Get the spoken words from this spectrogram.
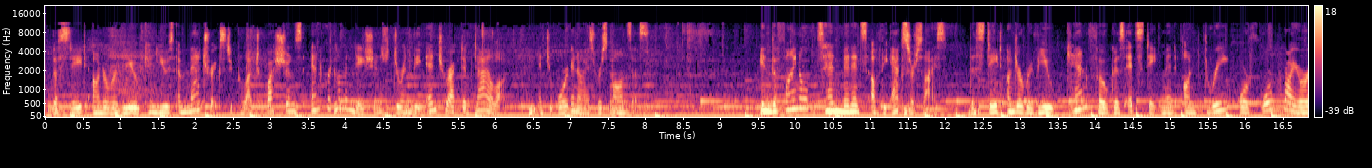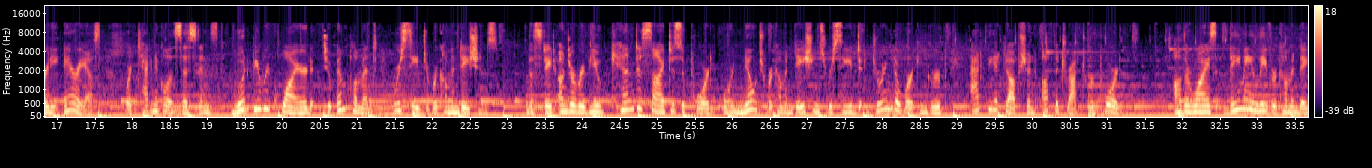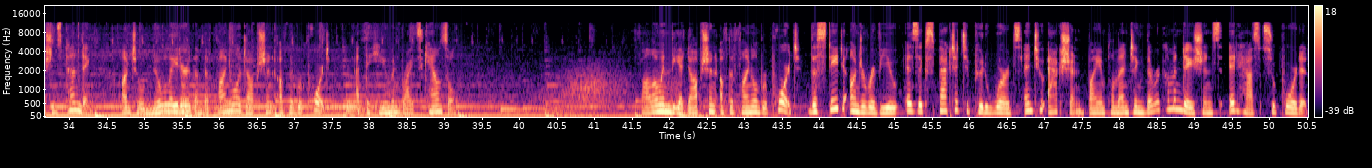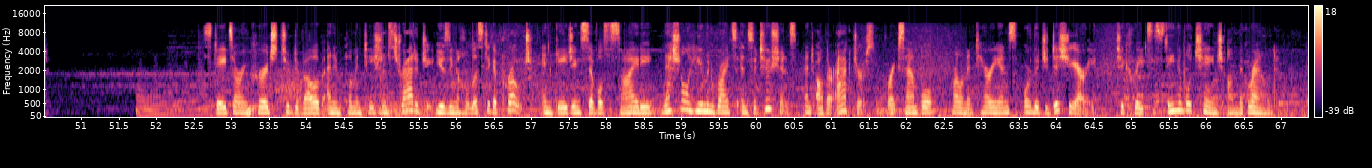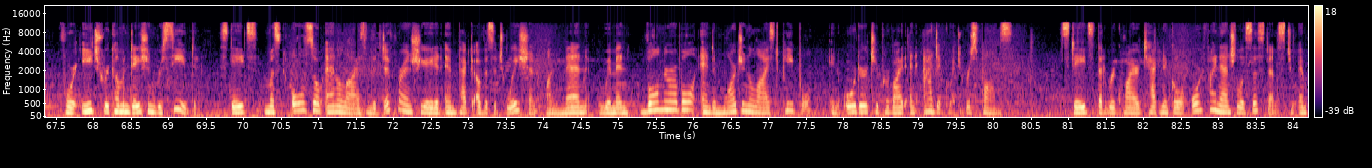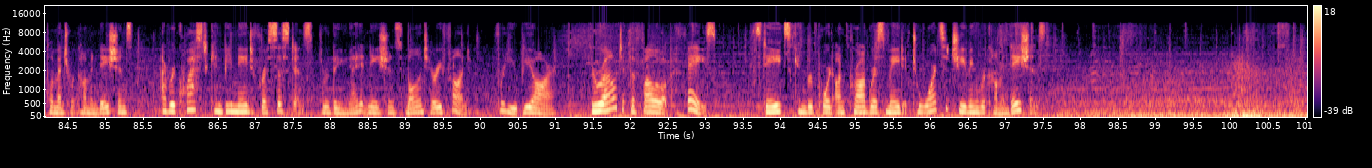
The state under review can use a matrix to collect questions and recommendations during the interactive dialogue and to organize responses. In the final 10 minutes of the exercise, the state under review can focus its statement on three or four priority areas where technical assistance would be required to implement received recommendations. The state under review can decide to support or note recommendations received during the working group at the adoption of the draft report. Otherwise, they may leave recommendations pending until no later than the final adoption of the report at the Human Rights Council. Following the adoption of the final report, the state under review is expected to put words into action by implementing the recommendations it has supported. States are encouraged to develop an implementation strategy using a holistic approach, engaging civil society, national human rights institutions, and other actors, for example, parliamentarians or the judiciary, to create sustainable change on the ground. For each recommendation received, states must also analyze the differentiated impact of a situation on men, women, vulnerable and marginalized people in order to provide an adequate response. States that require technical or financial assistance to implement recommendations, a request can be made for assistance through the United Nations Voluntary Fund for UPR. Throughout the follow-up phase, states can report on progress made towards achieving recommendations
